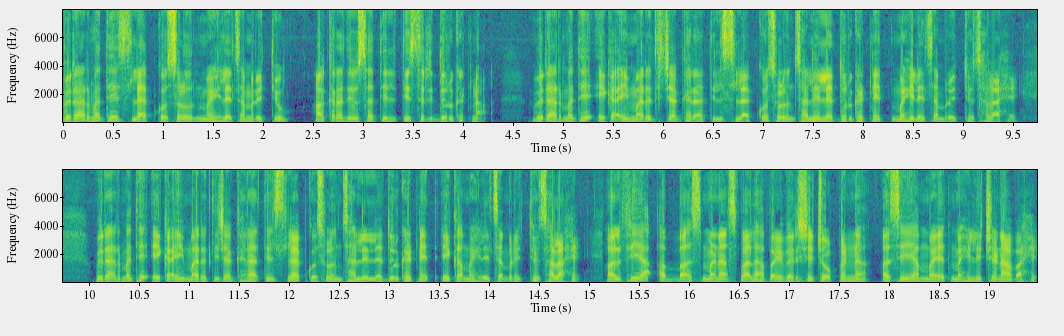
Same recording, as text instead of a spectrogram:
विरारमध्ये स्लॅब कोसळून महिलेचा मृत्यू अकरा दिवसातील तिसरी दुर्घटना. विरारमध्ये एका इमारतीच्या घरातील स्लॅब कोसळून झालेल्या दुर्घटनेत महिलेचा मृत्यू झाला आहे. विरारमध्ये एका इमारतीच्या घरातील स्लॅब कोसळून झालेल्या दुर्घटनेत एका महिलेचा मृत्यू झाला आहे. अल्फिया अब्बास मनासवाला वैवर्षे चोपन्न असे या मयत महिलेचे नाव आहे.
